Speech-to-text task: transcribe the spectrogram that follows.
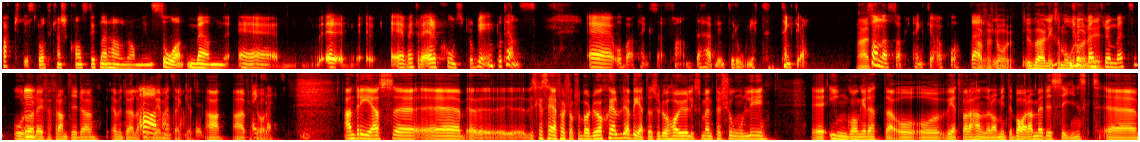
faktiskt, låter kanske konstigt när det handlar om min son, men eh, eh, vet det, erektionsproblem, impotens. Eh, och bara tänkte så här, fan det här blir inte roligt, tänkte jag. Nej. Sådana saker tänkte jag på. jag förstår. Du börjar liksom oroa dig, oroa mm. dig för framtida eventuella problem ja, helt enkelt. Ja, ja, jag förstår. Exakt. Andreas, eh, eh, vi ska säga först också bara, du har själv diabetes och du har ju liksom en personlig eh, ingång i detta och, och, vet vad det handlar om, inte bara medicinskt. Eh,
